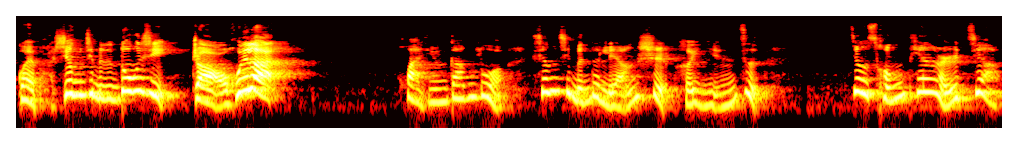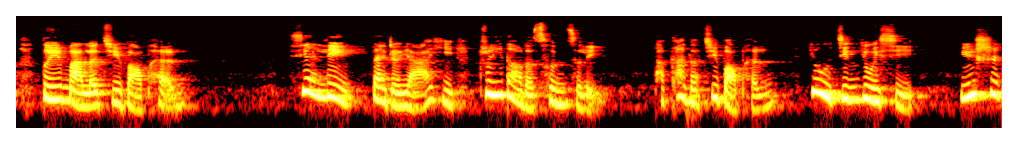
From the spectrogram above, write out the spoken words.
快把乡亲们的东西找回来。话音刚落，乡亲们的粮食和银子就从天而降，堆满了聚宝盆。县令带着衙役追到了村子里，他看到聚宝盆，又惊又喜，于是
